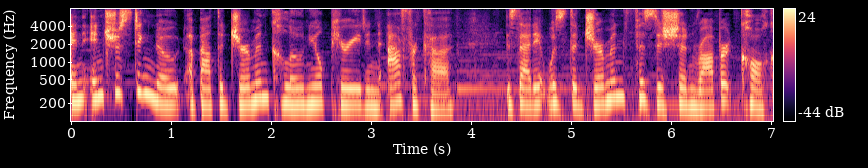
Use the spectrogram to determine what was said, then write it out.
An interesting note about the German colonial period in Africa is that it was the German physician Robert Koch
